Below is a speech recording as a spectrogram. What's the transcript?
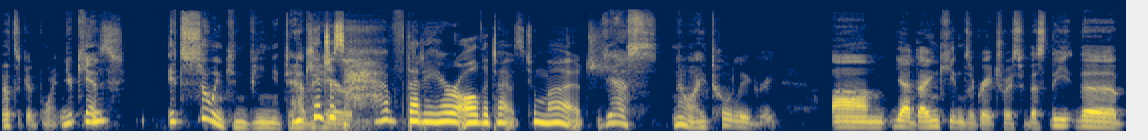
That's a good point. You can't. It's- It's so inconvenient to have. You can't hair. just have that hair all the time. It's too much. Yes. No, I totally agree. Um, yeah, Diane Keaton's a great choice for this. The the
